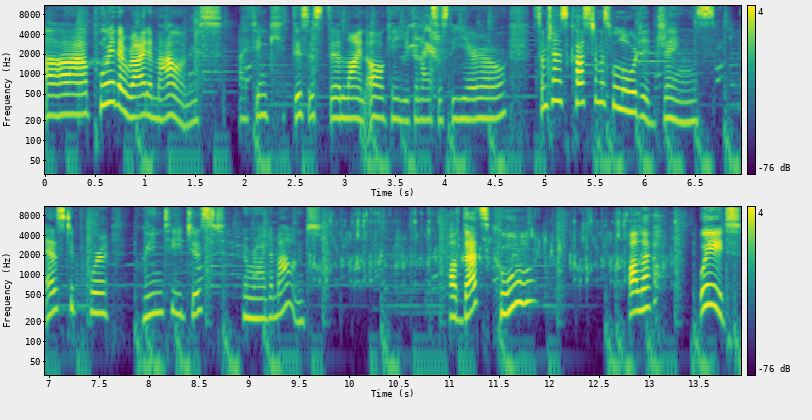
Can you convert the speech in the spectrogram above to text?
Uh, pour the right amount. I think this is the line. Oh, okay, you can also see euro. Sometimes customers will order drinks as to pour green tea just the right amount. Oh, that's cool. Oh, Wait.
